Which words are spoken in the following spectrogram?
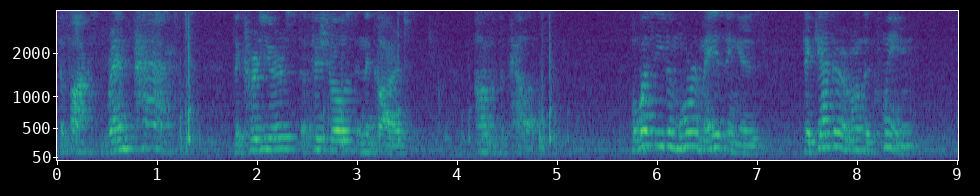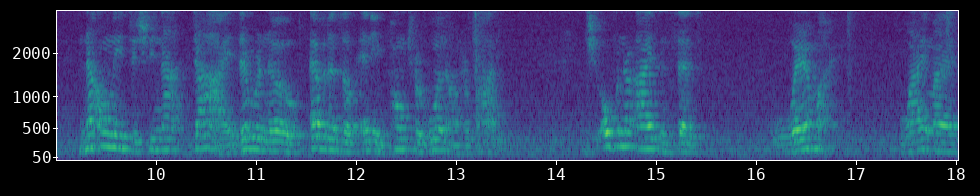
the fox ran past the courtiers, the officials, and the guards out of the palace. But what's even more amazing is they gathered around the queen. Not only did she not die, there were no evidence of any puncture wound on her body. She opened her eyes and says, where am I? Why am I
